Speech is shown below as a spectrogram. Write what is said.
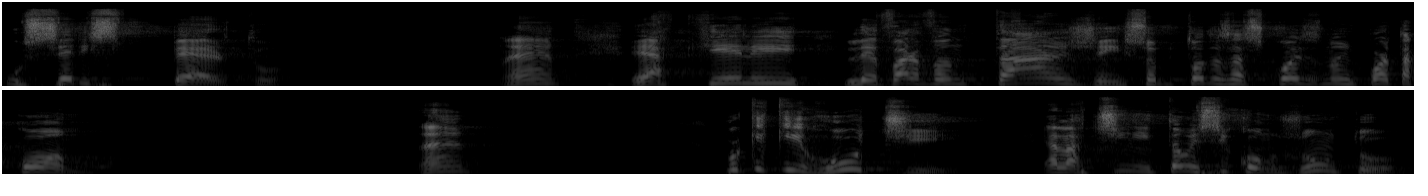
o ser esperto, né? É aquele levar vantagem sobre todas as coisas, não importa como, né? Por que que Ruth ela tinha então esse conjunto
